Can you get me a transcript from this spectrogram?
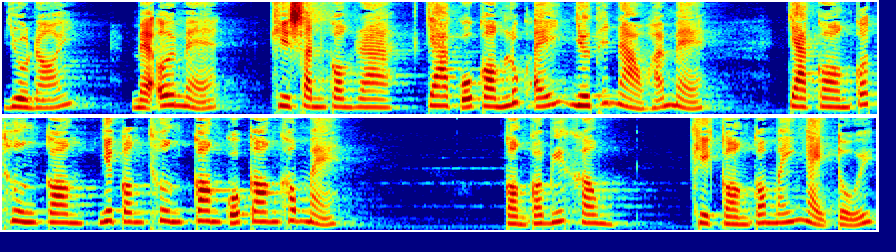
Vua nói, mẹ ơi mẹ, khi sanh con ra, cha của con lúc ấy như thế nào hả mẹ? Cha con có thương con như con thương con của con không mẹ? Con có biết không, khi con có mấy ngày tuổi,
